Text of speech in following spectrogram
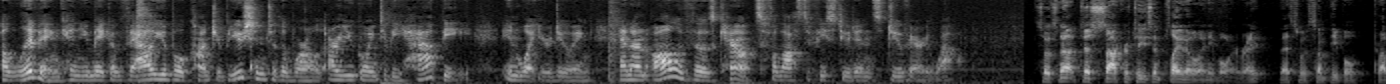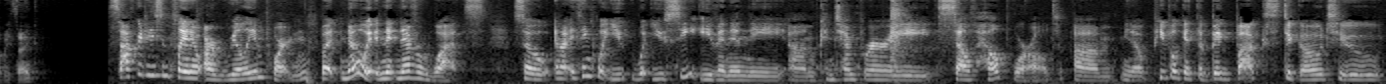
a living? Can you make a valuable contribution to the world? Are you going to be happy in what you're doing? And on all of those counts, philosophy students do very well. So it's not just Socrates and Plato anymore, right? That's what some people probably think. Socrates and Plato are really important, but no, and it never was. So, and I think what you what you see even in the um, contemporary self help world, um, you know, people get the big bucks to go to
